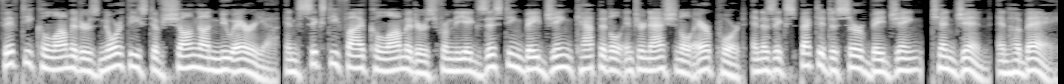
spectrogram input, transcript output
50 kilometers northeast of Xiong'an New Area, and 65 kilometers from the existing Beijing Capital International Airport, and is expected to serve Beijing, Tianjin, and Hebei.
